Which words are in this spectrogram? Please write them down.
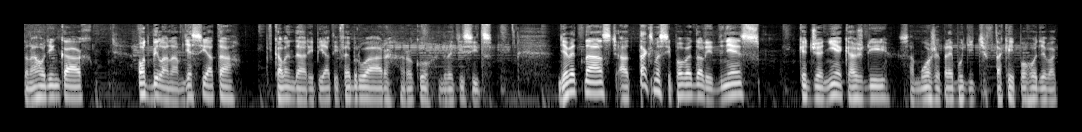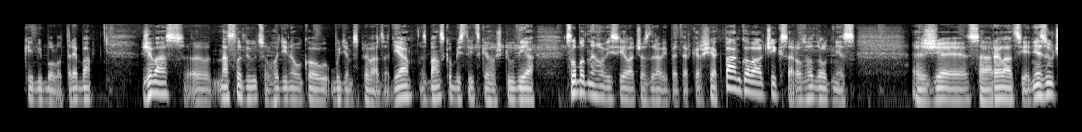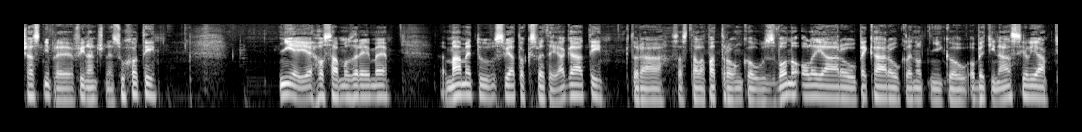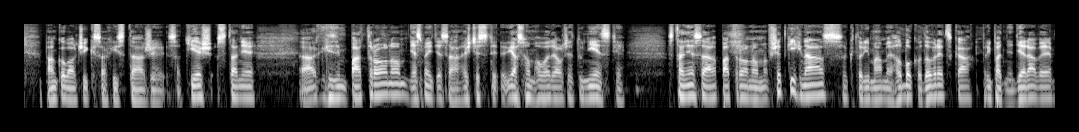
to na hodinkách. Odbila nám 10. v kalendári 5. február roku 2019 a tak sme si povedali dnes, keďže nie každý sa môže prebudiť v takej pohode, v akej by bolo treba, že vás e, nasledujúcou hodinovkou budem sprevádzať ja z bansko štúdia Slobodného vysielača zdraví Peter Kršiak. Pán Kovalčík sa rozhodol dnes, e, že sa relácie nezúčastní pre finančné suchoty. Nie jeho samozrejme. Máme tu Sviatok Svetej Agáty, ktorá sa stala patrónkou zvonoolejárov, pekárov, klenotníkov, obeti násilia. Pán Kovalčík sa chystá, že sa tiež stane akým patrónom, nesmejte sa, ešte ste, ja som hovoril, že tu nie ste. Stane sa patrónom všetkých nás, ktorí máme hlboko do vrecka, prípadne deravé.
